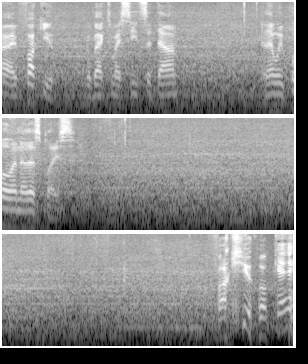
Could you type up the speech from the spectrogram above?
Alright, fuck you. Go back to my seat, sit down. And then we pull into this place. Fuck you, okay?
